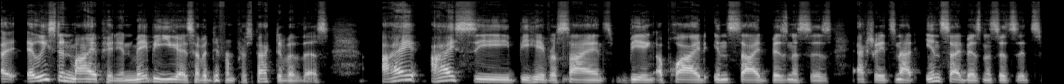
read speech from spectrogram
at least in my opinion, maybe you guys have a different perspective of this. I I see behavioral science being applied inside businesses. Actually, it's not inside businesses; it's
